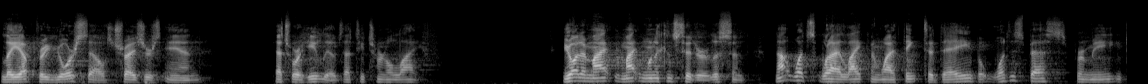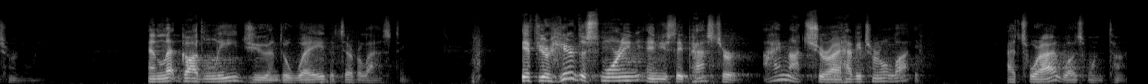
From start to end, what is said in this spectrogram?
lay up for yourselves treasures in. That's where he lives. That's eternal life. You ought to might, might want to consider, listen, not what's what I like and what I think today, but what is best for me eternally. And let God lead you into a way that's everlasting. If you're here this morning and you say, Pastor, I'm not sure I have eternal life. That's where I was one time.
